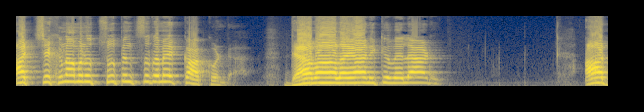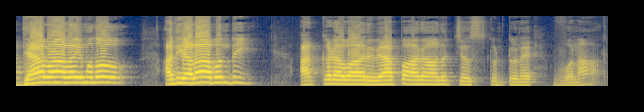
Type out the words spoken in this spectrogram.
ఆ చిహ్నమును చూపించడమే కాకుండా దేవాలయానికి వెళ్ళాడు. ఆ దేవాలయములో అది ఎలా ఉంది? అక్కడ వారు వ్యాపారాలు చేసుకుంటూనే ఉన్నారు.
